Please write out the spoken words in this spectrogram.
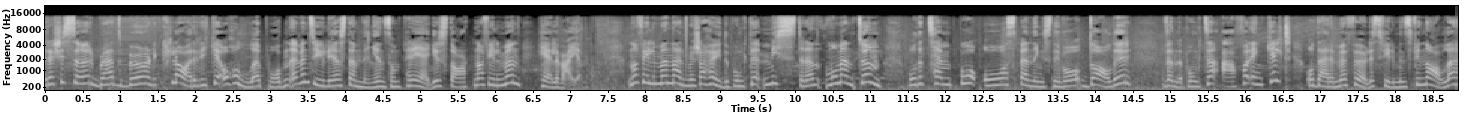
Regissør Brad Bird klarer ikke å holde på den eventyrlige stemningen som preger starten av filmen, hele veien. Når filmen nærmer seg høydepunktet, mister den momentum. Både tempo og spenningsnivå daler. Vendepunktet er for enkelt, og dermed føles filmens finale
